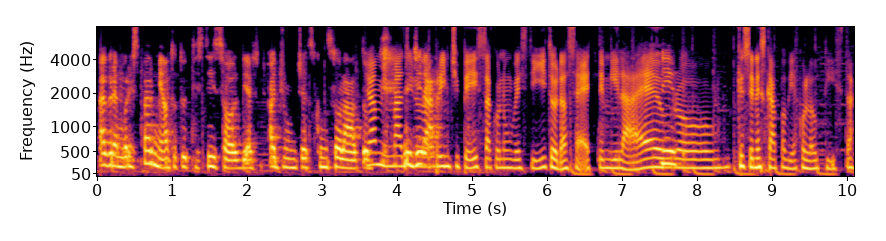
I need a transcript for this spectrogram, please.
avremmo risparmiato tutti questi soldi, aggiunge sconsolato. Già mi immagino Rigira... la principessa con un vestito da 7.000 euro sì. che se ne scappa via con l'autista.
